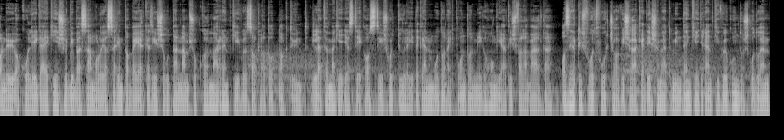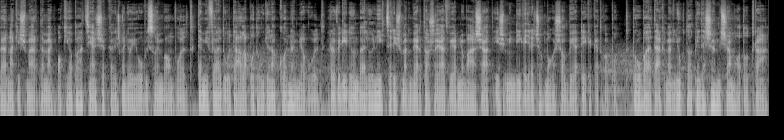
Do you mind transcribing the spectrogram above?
A nő a kollégái későbbi beszámolója szerint a beérkezése után nem sokkal már rendkívül zaklatottnak tűnt, illetve megjegyezték azt is, hogy tőle idegen módon egy ponton még a hangját is felemelte. Azért is volt furcsa a viselkedése, mert mindenki egy rendkívül gondoskodó embernek ismerte meg, aki a páciensekkel is nagyon jó viszonyban volt. Temi feldult állapota ugyanakkor nem javult. Rövid időn belül négyszer is megmérte a saját vérnyomását, és mindig egyre csak magasabb értékeket kapott. Próbálták megnyugtatni, de semmi sem hatott rá.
